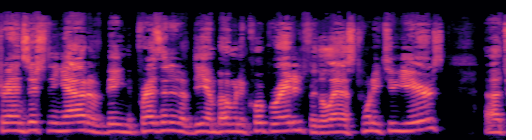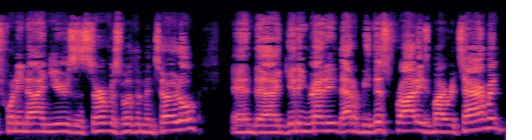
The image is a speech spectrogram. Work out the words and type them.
transitioning out of being the president of DM Bowman Incorporated for the last 22 years, uh, 29 years in service with them in total, and uh, getting ready. That'll be this Friday's my retirement.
